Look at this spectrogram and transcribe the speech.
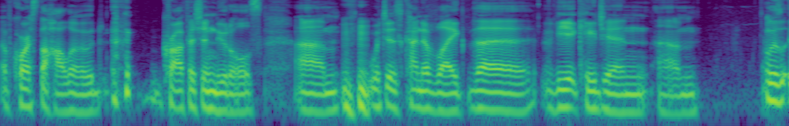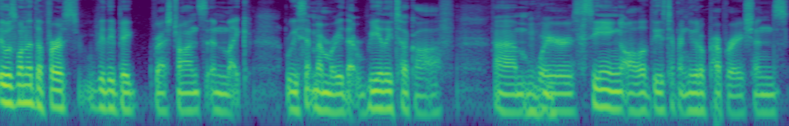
of course, the hollowed crawfish and noodles, um, mm-hmm. which is kind of like the Viet Cajun. Um, it was it was one of the first really big restaurants in like recent memory that really took off. Um, mm-hmm. Where you're seeing all of these different noodle preparations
